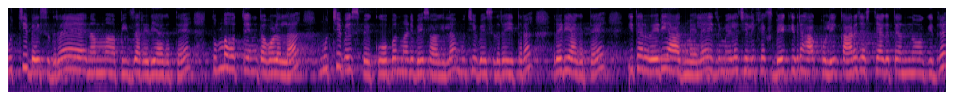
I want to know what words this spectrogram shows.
ಮುಚ್ಚಿ ಬೇಯಿಸಿದ್ರೆ ನಮ್ಮ ಪಿಜ್ಜಾ ರೆಡಿ ಆಗುತ್ತೆ. ತುಂಬ ಹೊತ್ತು ಏನು ತಗೊಳ್ಳಲ್ಲ ಮುಚ್ಚಿ ಬೇಯಿಸ್ಬೇಕು. ಓಪನ್ ಮಾಡಿ ಬೇಯಿಸೋ ಆಗಿಲ್ಲ ಮುಚ್ಚಿ ಬೇಯಿಸಿದ್ರೆ ಈ ಥರ ರೆಡಿ ಆಗುತ್ತೆ. ಈ ಥರ ರೆಡಿ ಆದಮೇಲೆ ಇದ್ರ ಮೇಲೆ ಚಿಲ್ಲಿ ಫ್ಲೆಕ್ಸ್ ಬೇಕಿದ್ರೆ ಹಾಕ್ಕೊಳ್ಳಿ. ಖಾರ ಜಾಸ್ತಿ ಆಗುತ್ತೆ ಅನ್ನೋ ಹಾಗಿದ್ರೆ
